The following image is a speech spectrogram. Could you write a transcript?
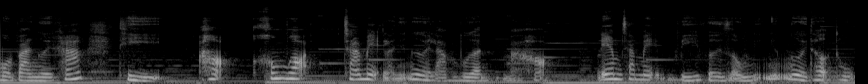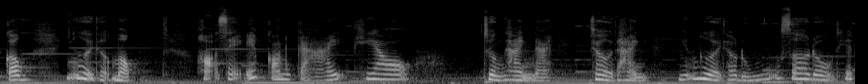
một vài người khác thì họ không gọi cha mẹ là những người làm vườn mà họ đem cha mẹ ví với giống những những người thợ thủ công, những người thợ mộc. Họ sẽ ép con cái theo trưởng thành này, trở thành những người theo đúng những sơ đồ thiết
